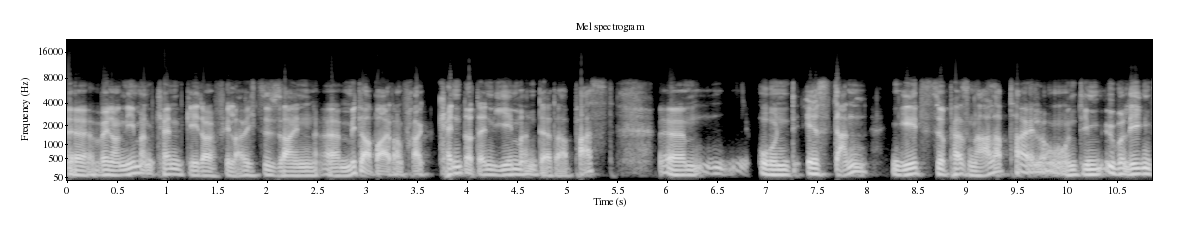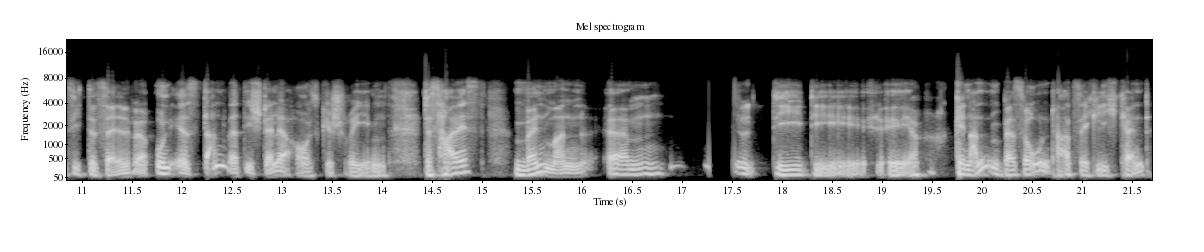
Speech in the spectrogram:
Äh, wenn er niemanden kennt, geht er vielleicht zu seinen äh, Mitarbeitern fragt, kennt er denn jemanden, der da passt? Ähm, und erst dann geht es zur Personalabteilung und die überlegen sich dasselbe und erst dann wird die Stelle ausgeschrieben. Das heißt, wenn man ähm, die, die äh, genannten Personen tatsächlich kennt,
